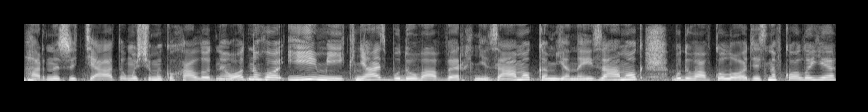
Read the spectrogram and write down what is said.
гарне життя, тому що ми кохали одне одного. І мій князь будував верхній замок, кам'яний замок, будував колодязь навколо є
